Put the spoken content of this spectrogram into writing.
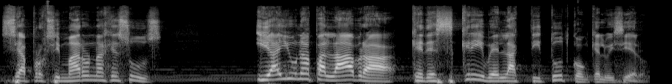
se aproximaron a Jesús y hay una palabra que describe la actitud con que lo hicieron.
